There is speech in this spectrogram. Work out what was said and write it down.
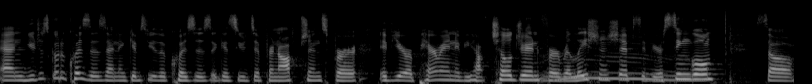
And you just go to quizzes and it gives you the quizzes. It gives you different options for if you're a parent, if you have children, for relationships, if you're single. So,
